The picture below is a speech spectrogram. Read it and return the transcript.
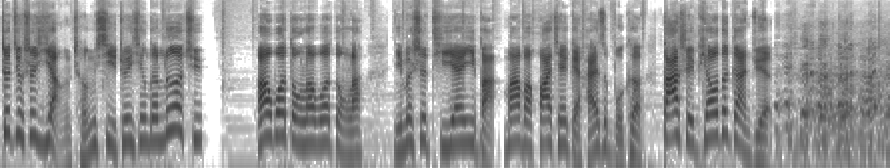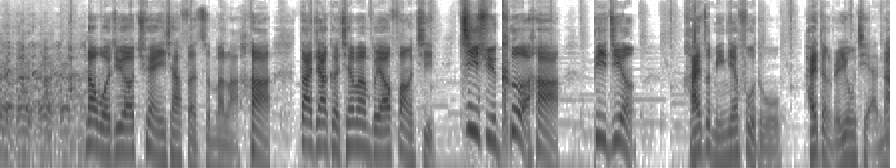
这就是养成系追星的乐趣？啊，我懂了，我懂了，你们是体验一把妈妈花钱给孩子补课打水漂的感觉。那我就要劝一下粉丝们了哈，大家可千万不要放弃，继续课哈，毕竟孩子明年复读还等着用钱呢。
